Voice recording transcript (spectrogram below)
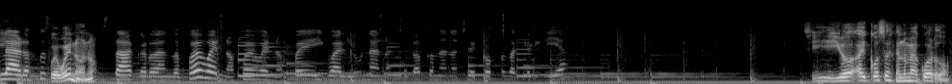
Claro, justo Fue bueno, ¿no? estaba acordando. Fue bueno, fue bueno. Fue igual una noche loca, una noche de copas aquel día. Sí, yo hay cosas que no me acuerdo.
